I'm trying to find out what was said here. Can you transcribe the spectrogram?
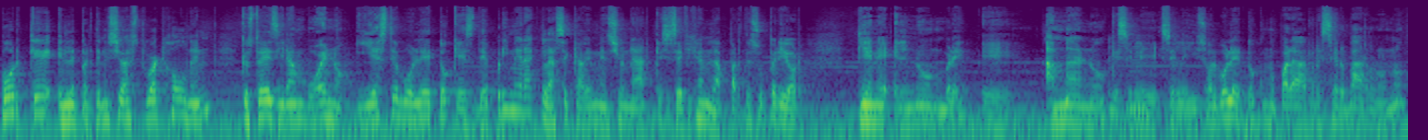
porque le perteneció a Stuart Holden, que ustedes dirán, bueno, y este boleto que es de primera clase, cabe mencionar que si se fijan en la parte superior, tiene el nombre eh, a mano que se, le, se le hizo al boleto como para reservarlo, ¿no?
